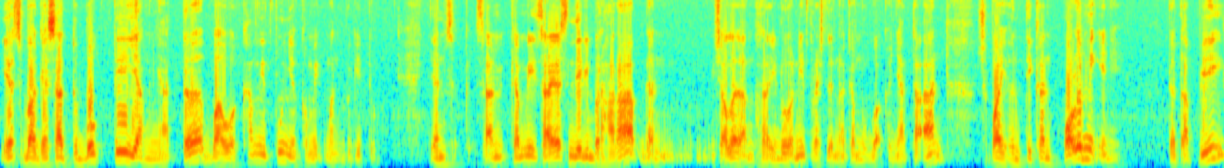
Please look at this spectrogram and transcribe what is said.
ya sebagai satu bukti yang nyata bahawa kami punya komitmen begitu. Dan kami saya sendiri berharap dan insyaallah dalam hari dua ini presiden akan membuat kenyataan supaya hentikan polemik ini. Tetapi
